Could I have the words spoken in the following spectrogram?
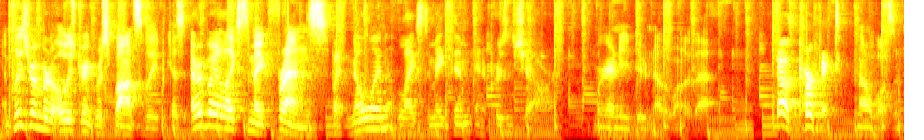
and please remember to always drink responsibly because everybody likes to make friends. But no one likes to make them in a prison shower. We're gonna need to do another one of that. That was perfect. No, it wasn't.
